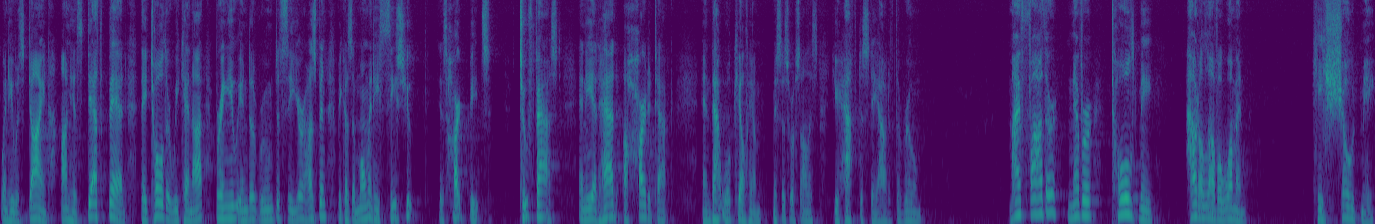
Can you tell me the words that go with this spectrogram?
when he was dying. On his deathbed, they told her, We cannot bring you into the room to see your husband because the moment he sees you, his heart beats too fast. And he had had a heart attack, and that will kill him. Mrs. Rosales, you have to stay out of the room. My father never told me how to love a woman. He showed me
